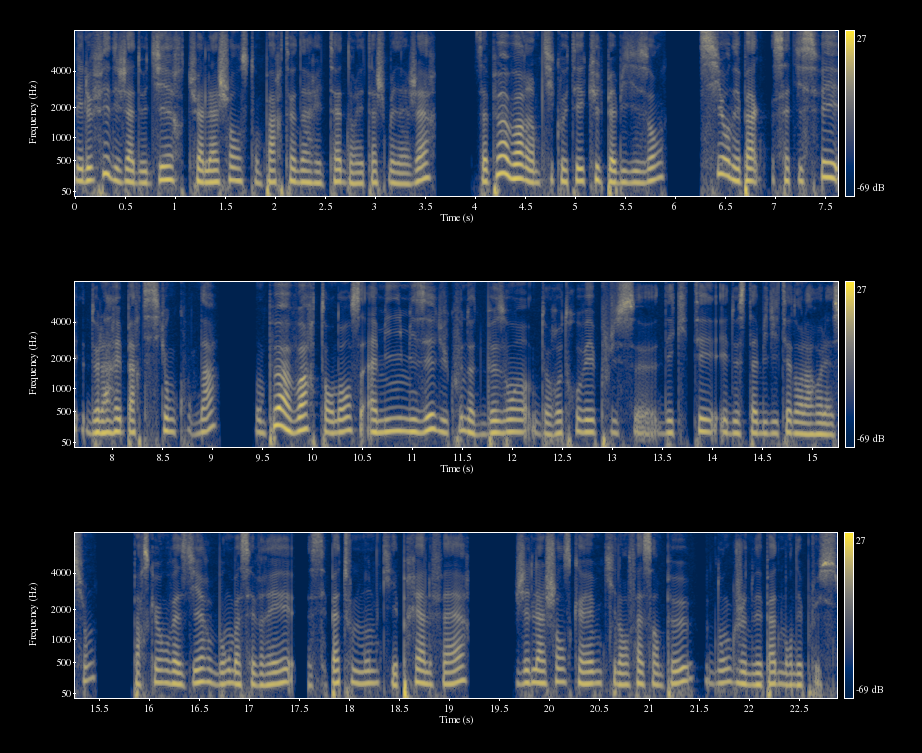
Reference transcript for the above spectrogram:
Mais le fait déjà de dire tu as la chance, ton partenaire est tête dans les tâches ménagères, ça peut avoir un petit côté culpabilisant. Si on n'est pas satisfait de la répartition qu'on a, on peut avoir tendance à minimiser du coup notre besoin de retrouver plus euh, d'équité et de stabilité dans la relation, parce qu'on va se dire bon bah c'est vrai, c'est pas tout le monde qui est prêt à le faire, j'ai de la chance quand même qu'il en fasse un peu, donc je ne vais pas demander plus.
